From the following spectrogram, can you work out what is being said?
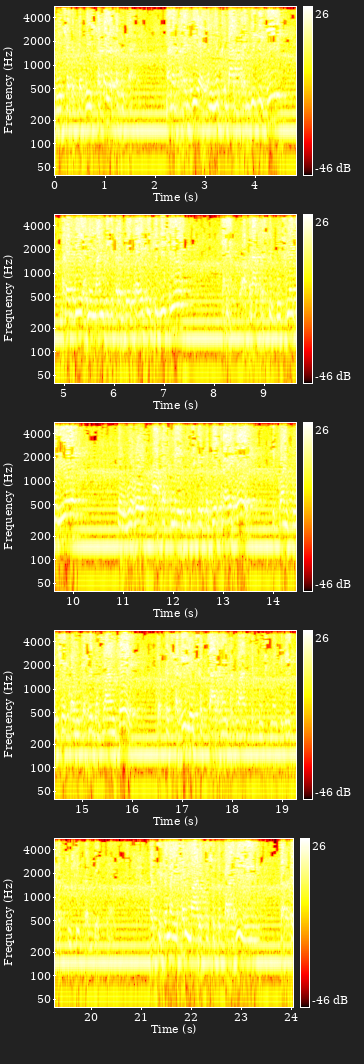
पूछत प्रभु, सकल सब चाहिए माने भरत जी असल मुख्य बात भरत जी की थी। भरत जी हनुमान जी की तरफ़ देख रहे थे इसी बीच में। अपना प्रश्न पूछने के लिए तो वो आपस में एक दूसरे को देख रहे थे कि कौन पूछे, कौन कहे भगवान से। तो फिर सभी लोग रहे हैं भगवान से पूछने के लिए, एक तरफ़ दूसरी तरफ़ देखते हैं। और किस समय सब मारुति सुख पाही तब से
